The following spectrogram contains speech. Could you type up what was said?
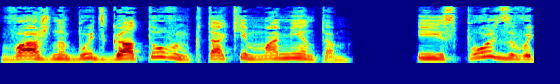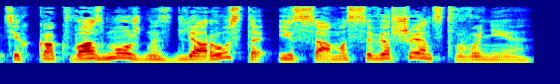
Важно быть готовым к таким моментам и использовать их как возможность для роста и самосовершенствования.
